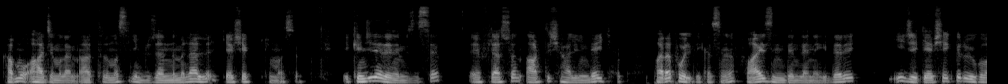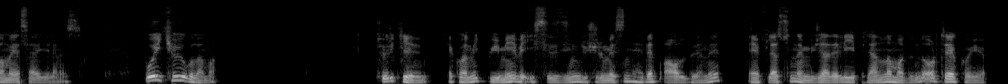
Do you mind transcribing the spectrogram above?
kamu harcamalarının artırılması gibi düzenlemelerle gevşek tutulması. İkinci nedenimiz ise enflasyon artış halindeyken para politikasının faiz indirimlerine giderek iyice gevşek bir uygulamaya sergilemesi. Bu iki uygulama Türkiye'nin ekonomik büyümeyi ve işsizliğin düşürülmesini hedef aldığını, enflasyonla mücadeleyi planlamadığını ortaya koyuyor.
